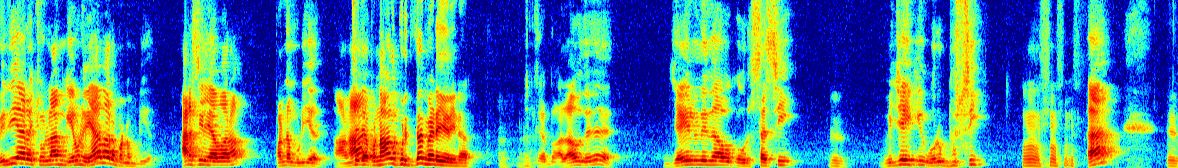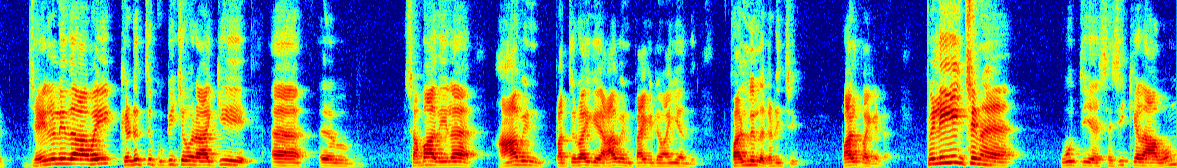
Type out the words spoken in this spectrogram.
பெரியாரை சொல்லாம இங்க எவனும் வியாபாரம் பண்ண முடியாது. அரசியல் வியாபாரம் பண்ண முடியாது. ஆனா சரி அப்ப நாள் குறித்து தான் மேடை ஏறினார். அதாவது ஜெயலலிதாவுக்கு ஒரு சசி. விஜய்க்கு ஒரு புஷி. ஜெயலலிதாவை கெடுத்து குட்டிச்சவராக்கி அஹ், அஹ், சமாதியில ஆவின் பத்து ரூபாய்க்கு ஆவின் பாக்கெட்டை வாங்கி வந்து பல்லுல கடிச்சு பால் பாக்கெட்டை பிளீச்சுன்னு ஊத்திய சசிகலாவும்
